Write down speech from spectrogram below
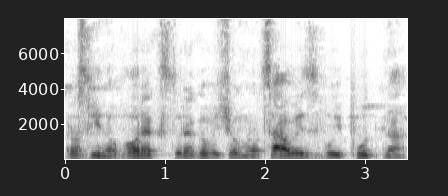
rozwinął worek, z którego wyciągnął cały zwój płótna,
